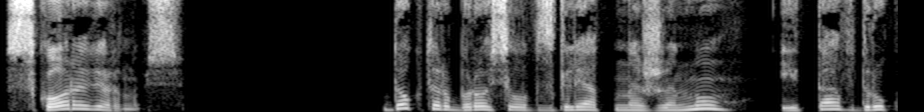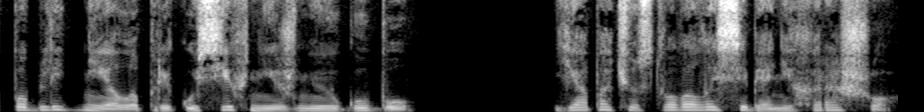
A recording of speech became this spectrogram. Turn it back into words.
Скоро вернусь». Доктор бросил взгляд на жену, и та вдруг побледнела, прикусив нижнюю губу. Я почувствовала себя нехорошо.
